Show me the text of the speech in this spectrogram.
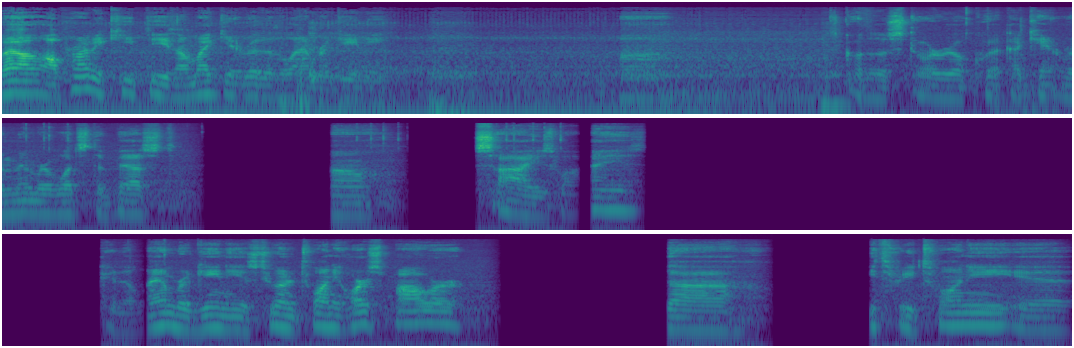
well, I'll probably keep these. I might get rid of the Lamborghini. Uh, let's go to the store real quick. I can't remember what's the best uh, size-wise. Okay, the Lamborghini is 220 horsepower. The E320 is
